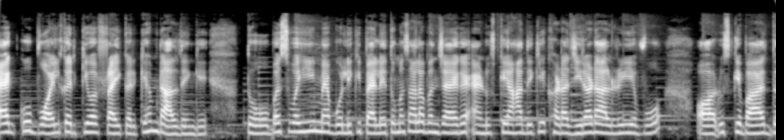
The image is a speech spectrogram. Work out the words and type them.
एग को बॉईल करके और फ्राई करके हम डाल देंगे। तो बस वही मैं बोली कि पहले तो मसाला बन जाएगा एंड उसके यहाँ देखिए खड़ा जीरा डाल रही है वो और उसके बाद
